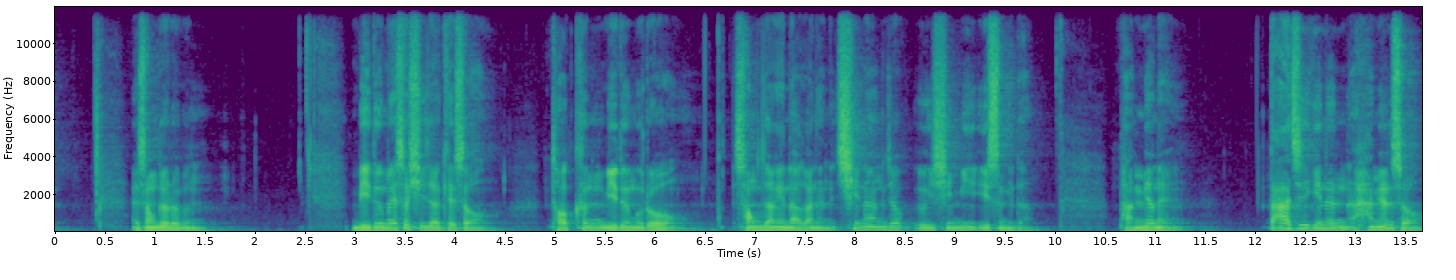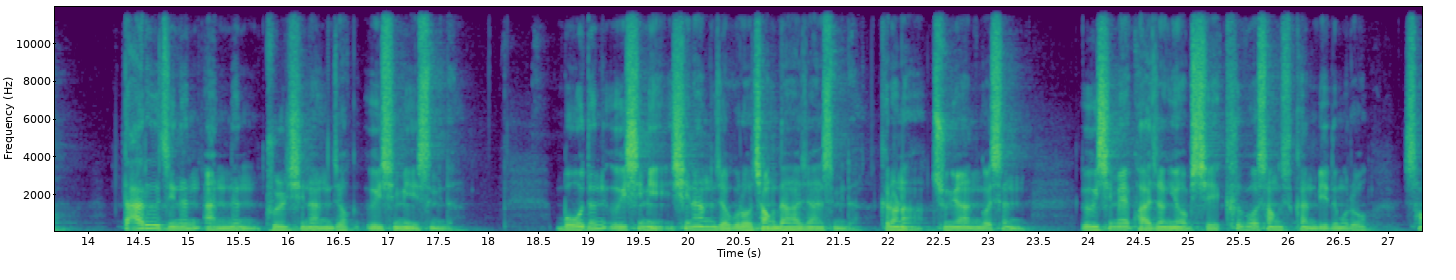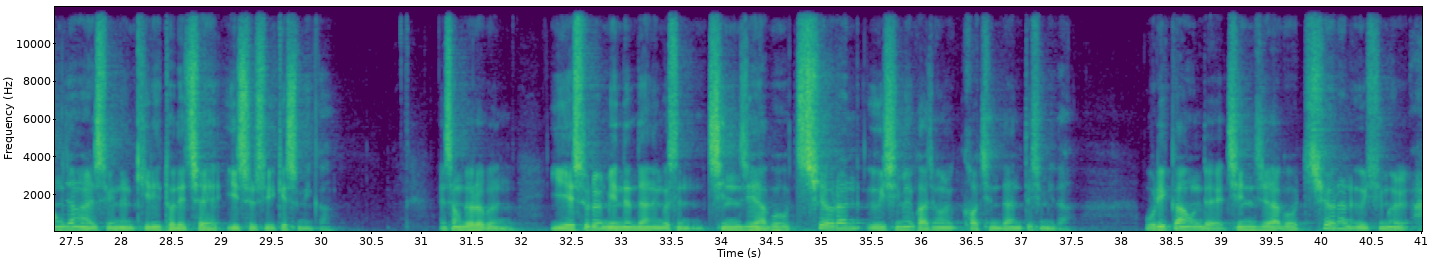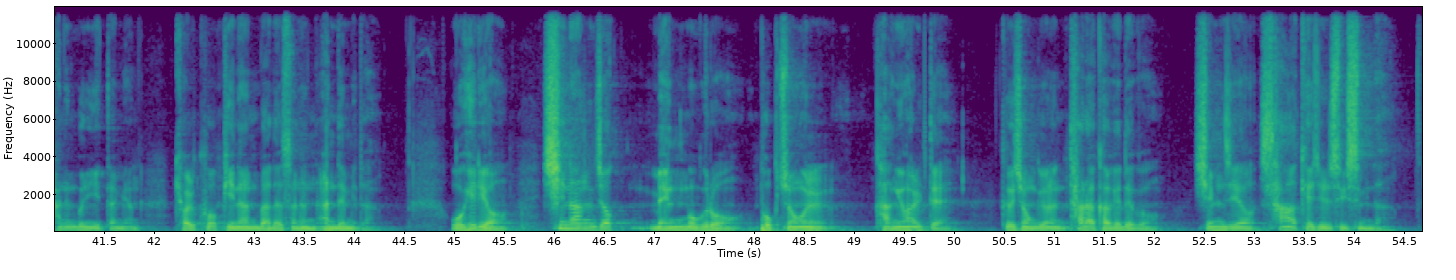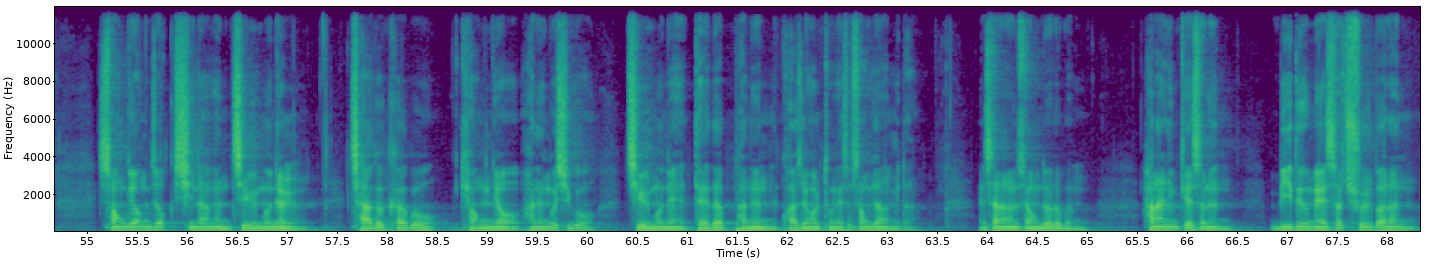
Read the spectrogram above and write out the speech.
성도 여러분, 믿음에서 시작해서 더 큰 믿음으로 성장해 나가는 신앙적 의심이 있습니다. 반면에 따지기는 하면서 따르지는 않는 불신앙적 의심이 있습니다. 모든 의심이 신앙적으로 정당하지 않습니다. 그러나 중요한 것은 의심의 과정이 없이 크고 성숙한 믿음으로 성장할 수 있는 길이 도대체 있을 수 있겠습니까? 성도 여러분, 예수를 믿는다는 것은 진지하고 치열한 의심의 과정을 거친다는 뜻입니다. 우리 가운데 진지하고 치열한 의심을 하는 분이 있다면 결코 비난받아서는 안 됩니다. 오히려 신앙적 맹목으로 복종을 강요할 때 그 종교는 타락하게 되고 심지어 사악해질 수 있습니다. 성경적 신앙은 질문을 자극하고 격려하는 것이고 질문에 대답하는 과정을 통해서 성장합니다. 사랑하는 성도 여러분, 하나님께서는 믿음에서 출발한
